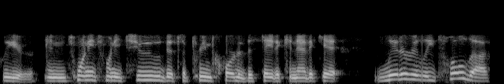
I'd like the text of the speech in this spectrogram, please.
clear. In 2022, the Supreme Court of the state of Connecticut literally told us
